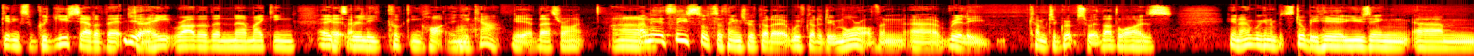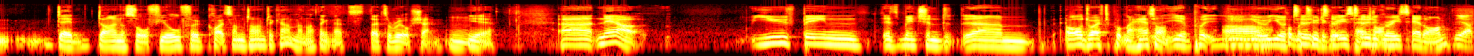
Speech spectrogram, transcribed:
getting some good use out of that Yeah. uh, heat rather than uh, making it really cooking hot in your car. Yeah, that's right. Um, and it's these sorts of things we've got to we've got to do more of and uh, really come to grips with. Otherwise, you know, we're going to still be here using um, dead dinosaur fuel for quite some time to come, and I think that's that's a real shame. Mm. Yeah. Uh, now, you've been, as mentioned, um, Oh, do I have to put my hat on? yeah, put Oh, your, your put two, two degrees two, hat two on. degrees hat on. Yeah.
